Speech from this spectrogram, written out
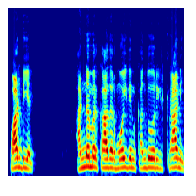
பாண்டியன் அன்னமர் காதர் மொய்தீன் கந்தோரில் கிராணி.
